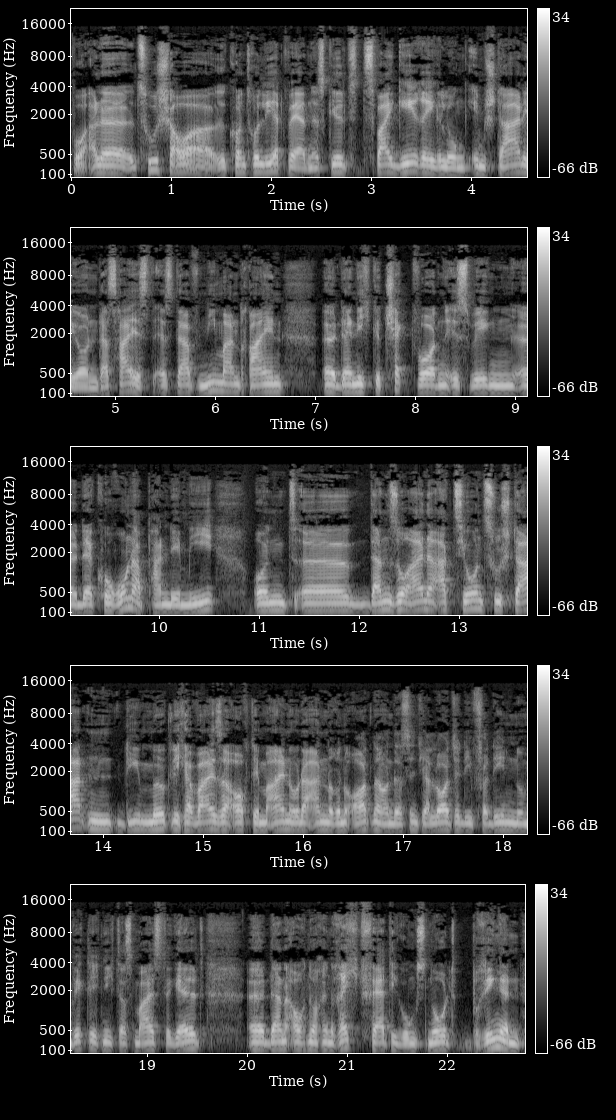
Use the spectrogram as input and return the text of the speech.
wo alle Zuschauer kontrolliert werden. Es gilt 2G-Regelung im Stadion. Das heißt, es darf niemand rein, äh, der nicht gecheckt worden ist wegen äh, der Corona-Pandemie. Und äh, dann so eine Aktion zu starten, die möglicherweise auch dem einen oder anderen Ordner, und das sind ja Leute, die verdienen nun wirklich nicht das meiste Geld, äh, dann auch noch in Rechtfertigungsnot bringen,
